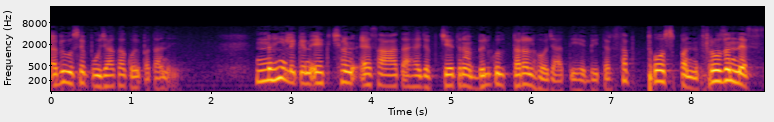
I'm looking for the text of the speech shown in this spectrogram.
अभी उसे पूजा का कोई पता नहीं। नहीं, लेकिन एक क्षण ऐसा आता है जब चेतना बिल्कुल तरल हो जाती है भीतर। सब ठोसपन, फ्रोजननेस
